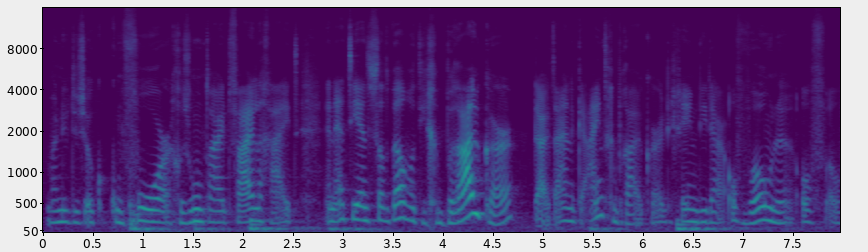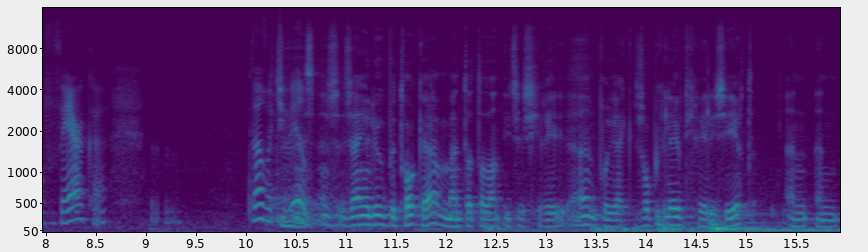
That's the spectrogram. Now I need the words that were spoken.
maar nu dus ook comfort, gezondheid, veiligheid. En at the end is dat wel wat die gebruiker, de uiteindelijke eindgebruiker, diegene die daar of wonen of, of werken, wel wat je wil. Zijn jullie ook betrokken hè, op het moment dat er dan iets is een project is opgeleverd, gerealiseerd en, en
